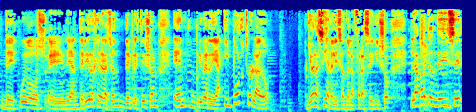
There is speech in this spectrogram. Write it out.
de juegos eh, de anterior generación de PlayStation en un primer día. Y por otro lado, y ahora sí analizando la frase, Guillo, la parte donde dice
